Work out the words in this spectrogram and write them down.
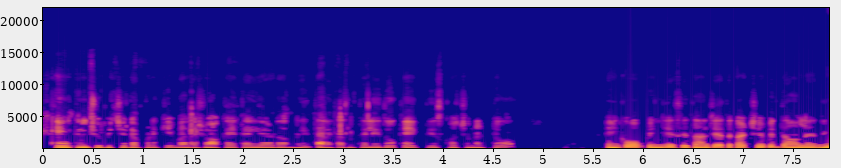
కేక్ని చూపించేటప్పటికి భలే షాక్ అయితే అయ్యాడండి. తనకు అసలు తెలీదు కేక్ తీసుకొచ్చినట్టు. ఇంకా ఓపెన్ చేసి తన చేత కట్ చేపిద్దాంలేని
